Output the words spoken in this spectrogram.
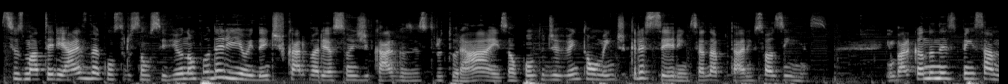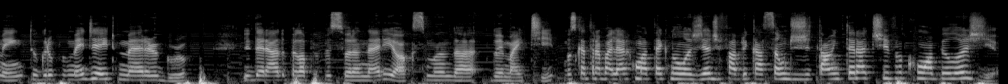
se os materiais da construção civil não poderiam identificar variações de cargas estruturais ao ponto de eventualmente crescerem, se adaptarem sozinhas. Embarcando nesse pensamento, o grupo Mediate Matter Group, liderado pela professora Nettie Oxman da, do MIT, busca trabalhar com uma tecnologia de fabricação digital interativa com a biologia.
